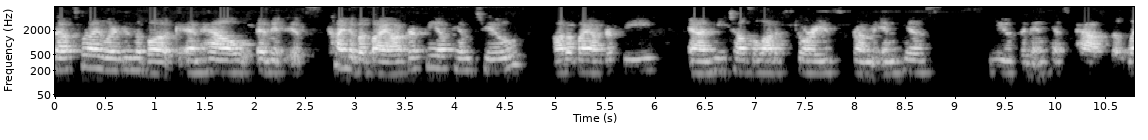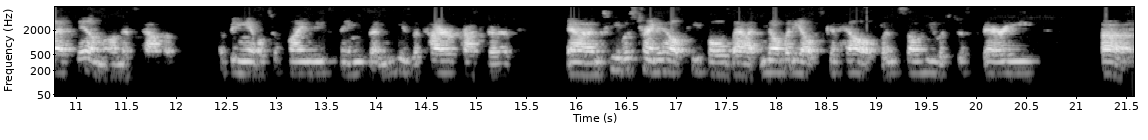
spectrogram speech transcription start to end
that's what I learned in the book, and how, and it, it's kind of a biography of him too, autobiography, and he tells a lot of stories from in his youth and in his past that led him on this path of, of being able to find these things. And he's a chiropractor, and he was trying to help people that nobody else could help, and so he was just very uh,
